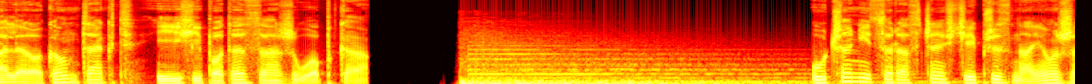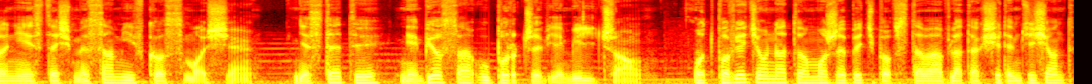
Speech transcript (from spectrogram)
Paleokontakt i hipoteza żłobka. Uczeni coraz częściej przyznają, że nie jesteśmy sami w kosmosie. Niestety, niebiosa uporczywie milczą. Odpowiedzią na to może być powstała w latach 70.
